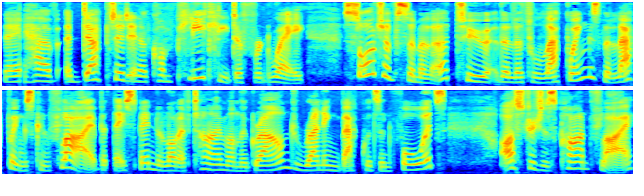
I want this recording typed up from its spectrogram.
they have adapted in a completely different way. Sort of similar to the little lapwings. The lapwings can fly, but they spend a lot of time on the ground, running backwards and forwards. Ostriches can't fly,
